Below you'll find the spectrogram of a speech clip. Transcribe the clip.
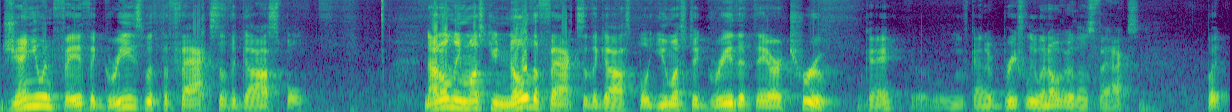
genuine faith agrees with the facts of the gospel. Not only must you know the facts of the gospel, you must agree that they are true. Okay? We've kind of briefly went over those facts. But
